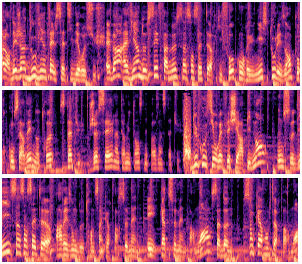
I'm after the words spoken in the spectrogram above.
Alors déjà, d'où vient-elle cette idée reçue? Eh ben, elle vient de ces fameuses 507 heures qu'il faut qu'on réunisse tous les ans pour conserver notre statut. Je sais, l'intermittence n'est pas un statut. Du coup, si on réfléchit rapidement, on se dit 507 heures à raison de 35 heures par semaine et 4 semaines par mois, ça donne 140 heures par mois,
